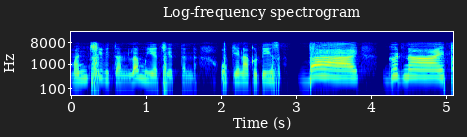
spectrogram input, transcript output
మంచి విధంగా ముయర్చి ఎత్తండి. ఓకే నాకు టీస్ బాయ్. గుడ్ నైట్.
